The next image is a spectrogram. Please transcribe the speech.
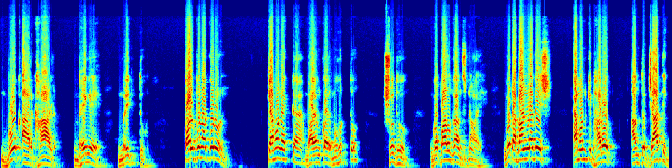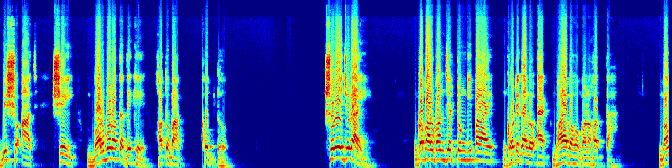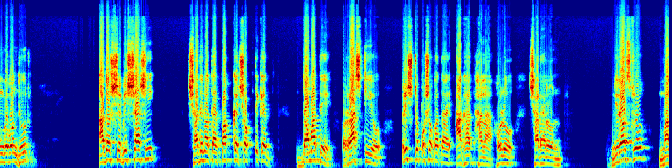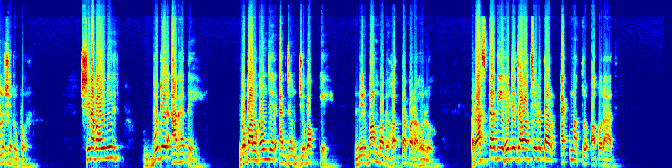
বুক আর ঘাড় ভেঙে মৃত্যু। কল্পনা করুন কেমন একটা ভয়ঙ্কর মুহূর্ত? শুধু গোপালগঞ্জ নয়, গোটা বাংলাদেশ, এমনকি ভারত, আন্তর্জাতিক বিশ্ব আজ সেই বর্বরতা দেখে হতবাক, ক্ষুব্ধ। ষোলোই জুলাই, গোপালগঞ্জের টঙ্গিপাড়ায় ঘটে গেল এক ভয়াবহ গণহত্যা। বঙ্গবন্ধুর আদর্শে বিশ্বাসী, স্বাধীনতার পক্ষের শক্তিকে দমাতে রাষ্ট্রীয় পৃষ্ঠপোষকতায় আঘাত হানা হলো সাধারণ নিরস্ত্র মানুষের উপর। সেনাবাহিনীর বুটের আঘাতে গোপালগঞ্জের একজন যুবককে নির্মমভাবে হত্যা করা হলো। রাস্তা দিয়ে হেঁটে যাওয়া ছিল তার একমাত্র অপরাধ।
